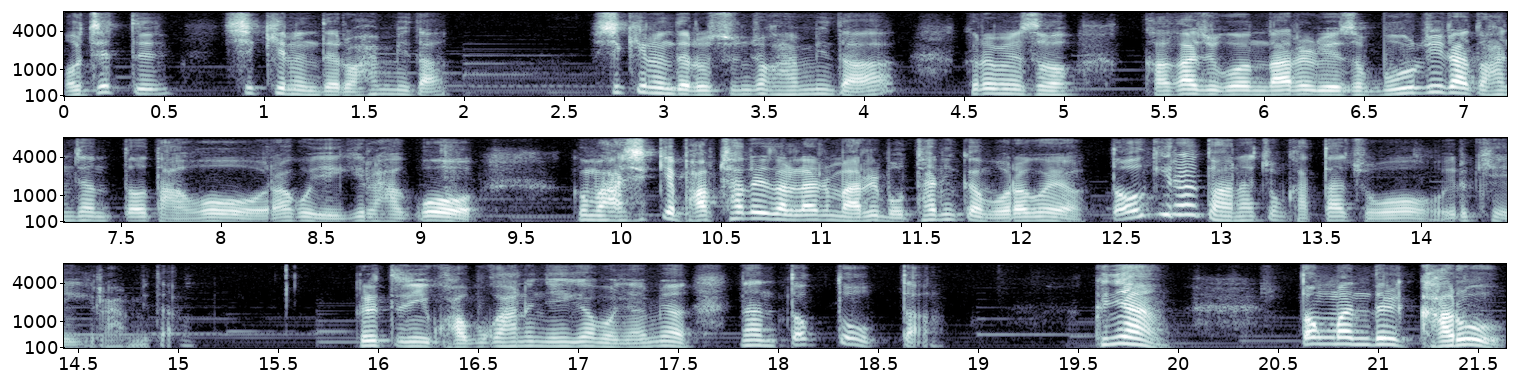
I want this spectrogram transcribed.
어쨌든 시키는 대로 합니다. 시키는 대로 순종합니다. 그러면서 가가지고 나를 위해서 물이라도 한 잔 떠다오라고 얘기를 하고 그 맛있게 밥 차려달라는 말을 못하니까 뭐라고 해요? 떡이라도 하나 좀 갖다 줘 이렇게 얘기를 합니다. 그랬더니 과부가 하는 얘기가 뭐냐면 난 떡도 없다. 그냥 떡 만들 가루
